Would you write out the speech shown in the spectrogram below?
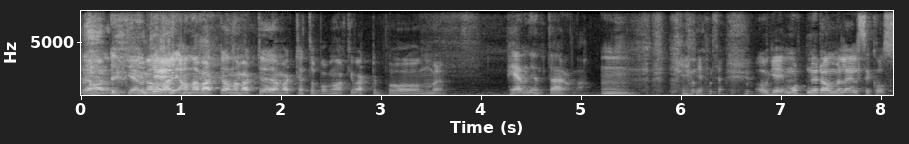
det har han ikke. Men han, har, han, har vært, han, har vært, han har vært tett oppå, men han har ikke vært det på nummer én. Pen jente er han, da. ok, Morten Ramm eller Else Kåss?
